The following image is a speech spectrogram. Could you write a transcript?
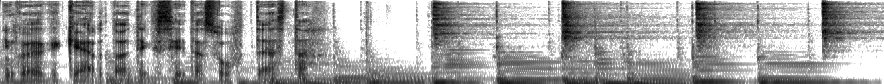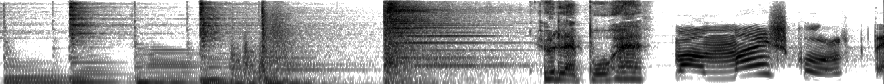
niin kuin kertoo siitä suhteesta. Yle Puhe. Vammaiskultti.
